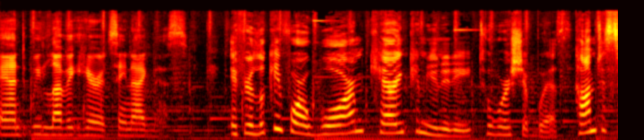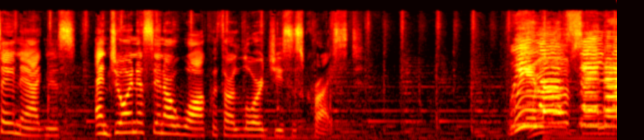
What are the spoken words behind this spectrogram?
and we love it here at St. Agnes. If you're looking for a warm, caring community to worship with, come to St. Agnes and join us in our walk with our Lord Jesus Christ. We love St. Agnes!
